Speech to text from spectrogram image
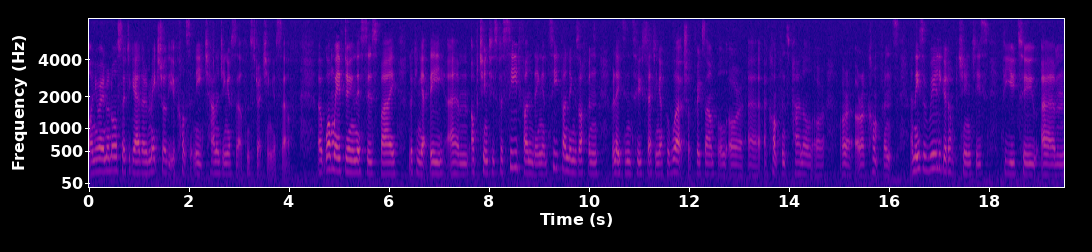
on your own and also together, and make sure that you're constantly challenging yourself and stretching yourself. Uh, one way of doing this is by looking at the um, opportunities for seed funding, and seed funding is often relating to setting up a workshop, for example, or a, a conference panel or, or, or a conference. And these are really good opportunities for you to, um,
